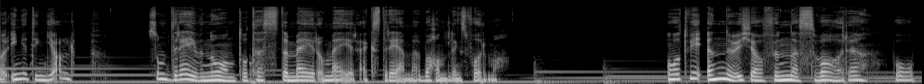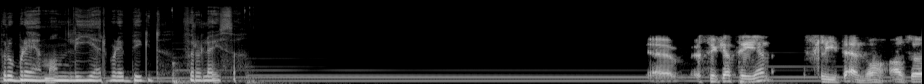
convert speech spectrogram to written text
når ingenting hjalp, som dreiv noen til å teste mer og mer ekstreme behandlingsformer. Og at vi ennå ikke har funnet svaret på problemene Lier ble bygd for å løse. Psykiatrien sliter ennå. Altså,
